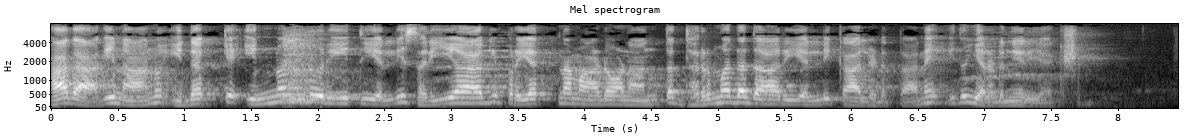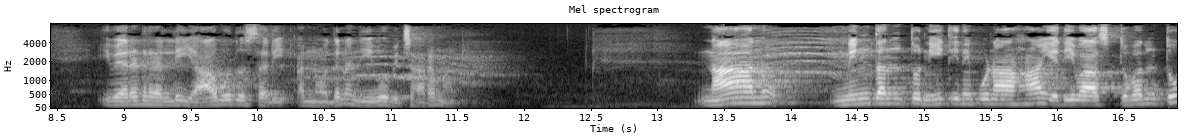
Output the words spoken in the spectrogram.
ಹಾಗಾಗಿ ನಾನು ಇದಕ್ಕೆ ಇನ್ನೊಂದು ರೀತಿಯಲ್ಲಿ ಸರಿಯಾಗಿ ಪ್ರಯತ್ನ ಮಾಡೋಣ ಅಂತ ಧರ್ಮದ ದಾರಿಯಲ್ಲಿ ಕಾಲಿಡ್ತಾನೆ ಇದು ಎರಡನೇ ರಿಯಾಕ್ಷನ್ ಇವೆರಡರಲ್ಲಿ ಯಾವುದು ಸರಿ ಅನ್ನೋದನ್ನು ನೀವು ವಿಚಾರ ಮಾಡಿ. ನಾನು ನಿಂದಂತು ನೀತಿ ನಿಪುಣಾಹ ಯದಿವಾಸ್ತುವಂತು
